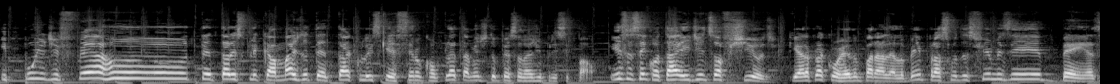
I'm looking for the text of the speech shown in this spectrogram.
e Punho de Ferro tentaram explicar mais do tentáculo e esqueceram completamente do personagem principal. Isso sem contar Agents of Shield, que era para correr num paralelo bem próximo dos filmes e, bem, as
